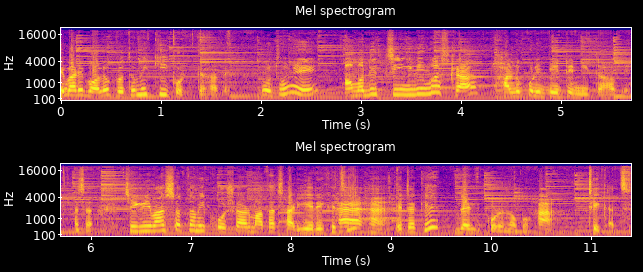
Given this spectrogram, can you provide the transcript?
এবারে বলো প্রথমে কি করতে হবে? প্রথমে আমাদের চিংড়ি মাছটা ভালো করে বেটে নিতে হবে। আচ্ছা চিংড়ি মাছটা তো আমি খোসা আর মাথা ছাড়িয়ে রেখেছি। হ্যাঁ, হ্যাঁ। এটাকে ব্লেন্ড করে নেব। হ্যাঁ। ঠিক আছে।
